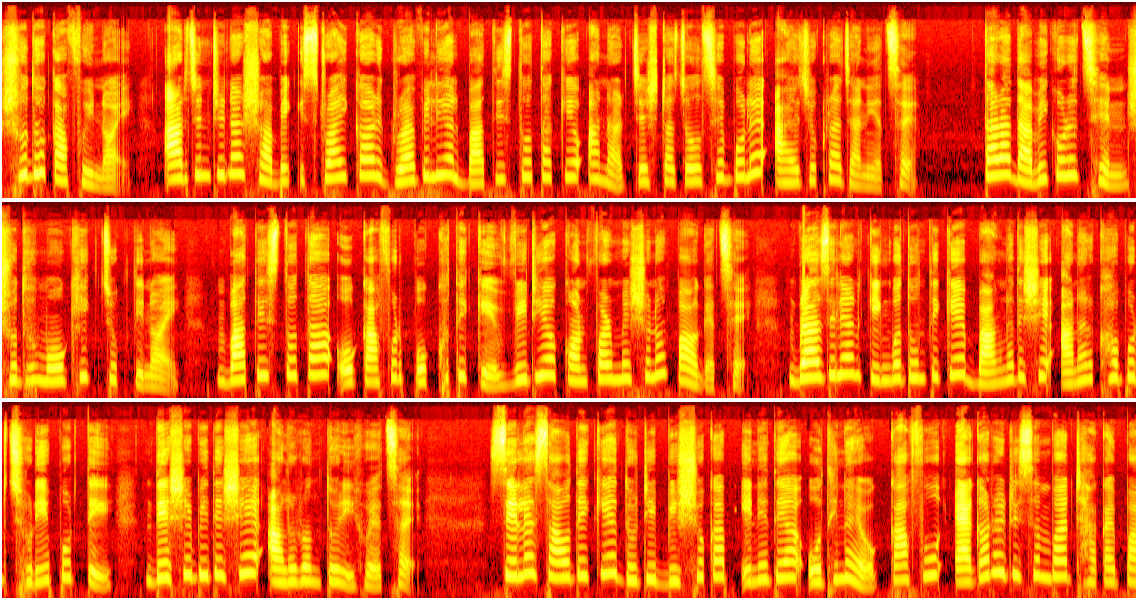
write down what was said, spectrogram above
শুধু কাফুই নয়, আর্জেন্টিনার সাবেক স্ট্রাইকার গ্র্যাভিলিয়াল বাতিস্তোতাকেও আনার চেষ্টা চলছে বলে আয়োজকরা জানিয়েছে। তারা দাবি করেছেন, শুধু মৌখিক চুক্তি নয়, বাতিস্তোতা ও কাফুর পক্ষ থেকে ভিডিও কনফার্মেশনও পাওয়া গেছে। ব্রাজিলিয়ান কিংবদন্তিকে বাংলাদেশে আনার খবর ছড়িয়ে পড়তেই দেশে বিদেশে আলোড়ন তৈরি হয়েছে। সেলে সাউদেকে দুটি বিশ্বকাপ এনে দেয়া অধিনায়ক কাফু এগারোই ডিসেম্বর ঢাকায় পা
